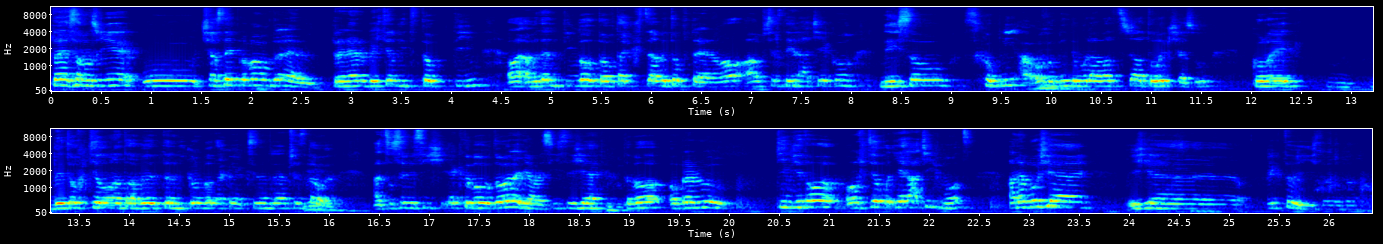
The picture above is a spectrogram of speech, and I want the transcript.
to je samozřejmě u častý problém u trenéru. Trenér by chtěl mít top tým, ale aby ten tým byl top, tak chce, aby top trénoval a občas ty hráči jako nejsou schopní a ochotní tomu dávat třeba tolik času, kolik by to chtělo na to, aby ten výkon byl takový, jak si ten trenér představuje. Hmm. A co si myslíš, jak to bylo u toho Radia? Myslíš si, že to bylo opravdu tím, že to on chtěl po těch hráčích moc, anebo že, že jak to vidíš tohoto?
